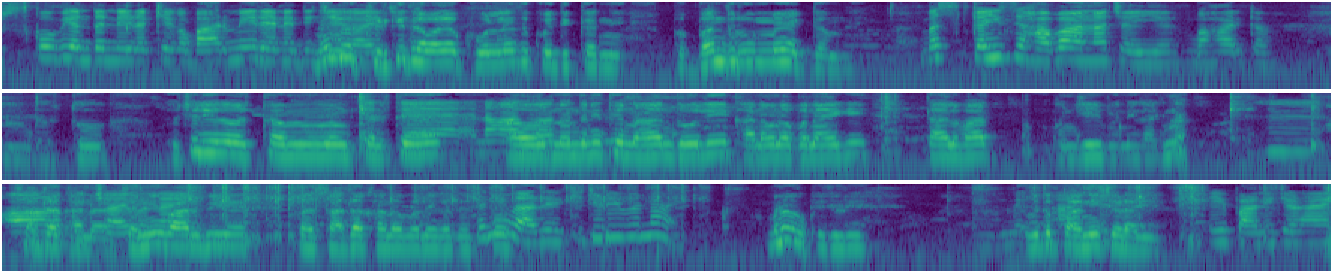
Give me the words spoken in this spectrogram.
उसको भी अंदर नहीं रखिएगा बाहर में ही रहने दीजिएगा खिड़की दरवाज़ा खोलने से कोई दिक्कत नहीं पर बंद रूम में एकदम नहीं। बस कहीं से हवा आना चाहिए बाहर का। हम्म, दोस्तों तो चलिए दोस्तों हम लोग चलते हैं और नंदिनी तो तो नहा धो ली खाना वाना बनाएगी दाल भात भुंजी ही बनेगा ना? हम्म, सादा खाना शनिवार भी है तो सादा खाना बनेगा दोस्तों। शनिवार है खिचड़ी बनाए? बनाओ खिचड़ी। अभी तो पानी चढ़ाई। ये पानी चढ़ाए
